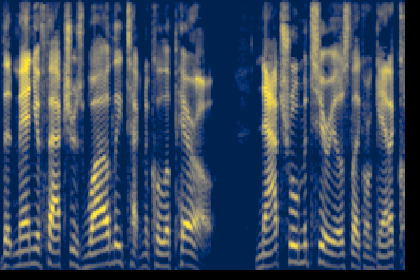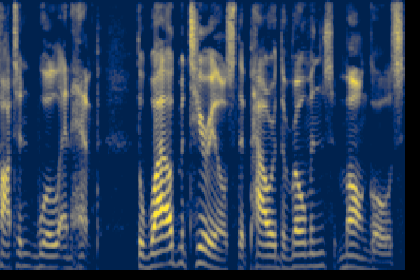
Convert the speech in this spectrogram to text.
that manufactures wildly technical apparel, natural materials like organic cotton, wool, and hemp, the wild materials that powered the Romans, Mongols,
